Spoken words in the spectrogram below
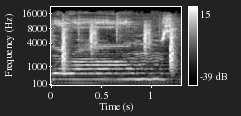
your arms.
